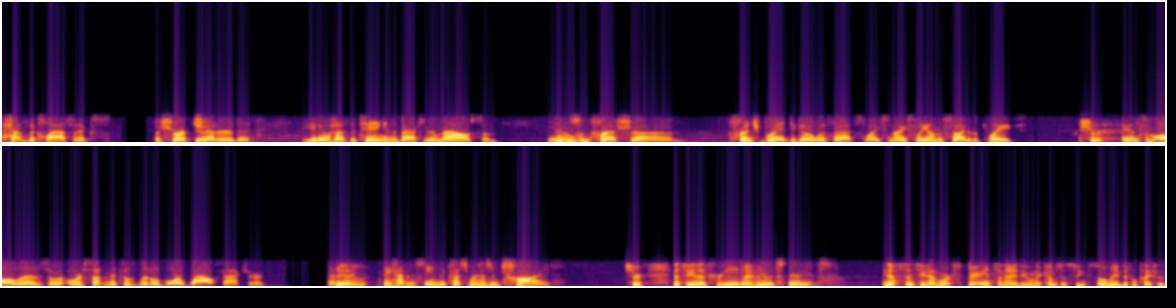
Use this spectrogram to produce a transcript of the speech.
have the classics, a sharp Yeah. cheddar that you know has the tang in the back of your mouth. Some you know Mhm. some fresh uh, French bread to go with that, sliced nicely on the side of the plate, Sure. and some olives or or something that's a little more wow factor that Yeah. they're- haven't seen. The customer hasn't tried Sure. Now, see, and to that's create a I- new experience. Now, since you have more experience than I do when it comes to seeing so many different places,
